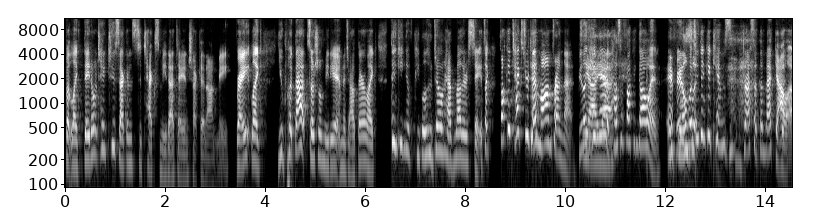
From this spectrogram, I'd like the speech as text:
but like they don't take 2 seconds to text me that day and check in on me, right? Like you put that social media image out there like thinking of people who don't have Mother's Day. It's like fucking text your dead mom friend then. Be like, Yeah, "Hey, Meredith, yeah. how's it fucking going? It feels what do like you think of Kim's dress at the Met Gala?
